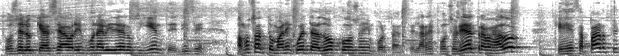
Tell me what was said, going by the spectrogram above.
Entonces lo que hace ahora Infonavit es lo siguiente, dice, vamos a tomar en cuenta dos cosas importantes, la responsabilidad del trabajador, que es esa parte,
